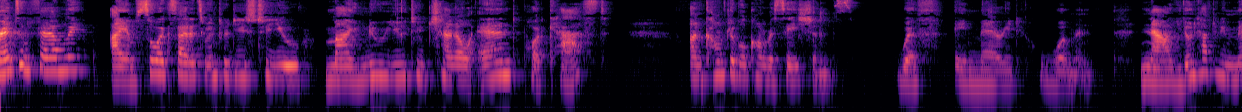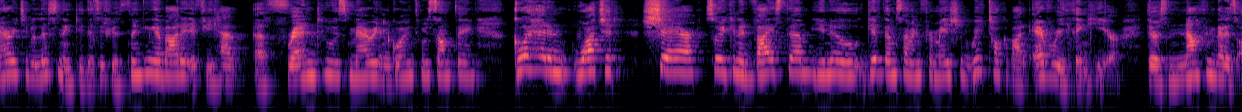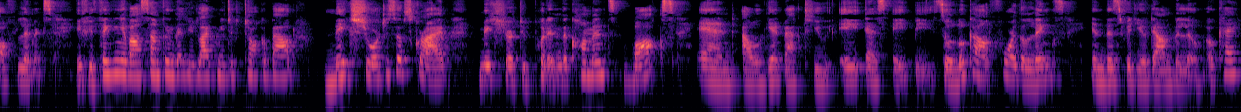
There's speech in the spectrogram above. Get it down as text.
Friends and family, I am so excited to introduce to you my new YouTube channel and podcast, Uncomfortable Conversations with a Married Woman. Now, you don't have to be married to be listening to this. If you're thinking about it, if you have a friend who is married and going through something, go ahead and watch it, share so you can advise them, you know, give them some information. We talk about everything here. There's nothing that is off limits. If you're thinking about something that you'd like me to talk about, make sure to subscribe. Make sure to put it in the comments box and I will get back to you ASAP. So look out for the links in this video down below, okay?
